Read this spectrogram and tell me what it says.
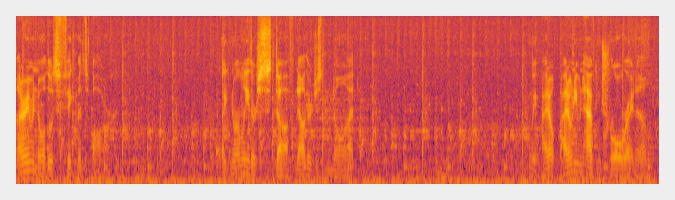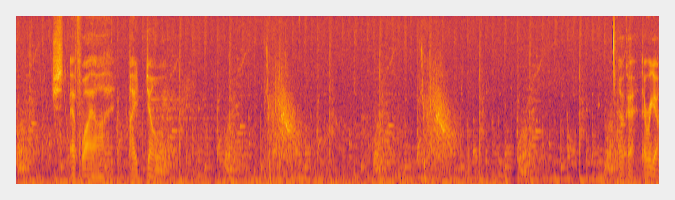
I don't even know what those figments are. Like normally they're stuff, now they're just not. Wait, I don't I don't even have control right now. Just FYI, I don't. Okay, there we go.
